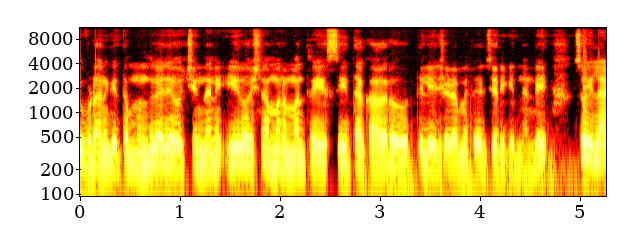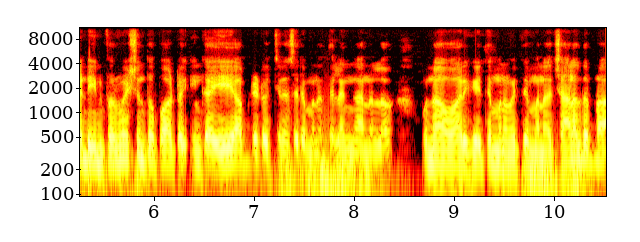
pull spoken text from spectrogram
ఇవ్వడానికి అయితే ముందుగానే జరిగిందని ఈ రోజున మన మంత్రి సీత గారు తెలియజేయడం అయితే జరిగిందండి. సో ఇలాంటి ఇన్ఫర్మేషన్తో పాటు ఇంకా ఏ అప్డేట్ వచ్చినా సరే మన తెలంగాణలో ఉన్న వారికి అయితే మనమైతే మన ఛానల్ తరఫున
